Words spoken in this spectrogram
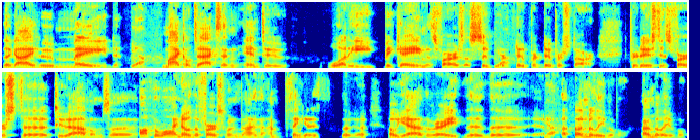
The guy who made Yeah. Michael Jackson into what he became as far as a super Yeah. duper duper star. He produced his first uh, two albums. Uh, Off the wall. I know the first one, but I, I'm thinking it's the. Uh, oh yeah, the very the the Yeah. uh, unbelievable, unbelievable,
